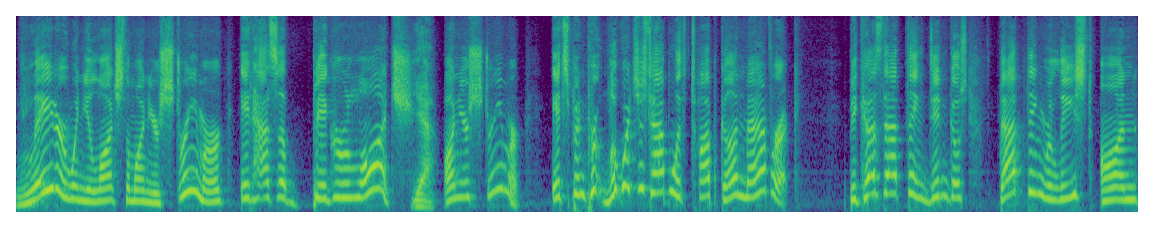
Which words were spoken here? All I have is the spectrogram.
later when you launch them on your streamer, it has a bigger launch Yeah. on your streamer. It's been pro- look what just happened with Top Gun Maverick. Because that thing didn't go that thing released on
